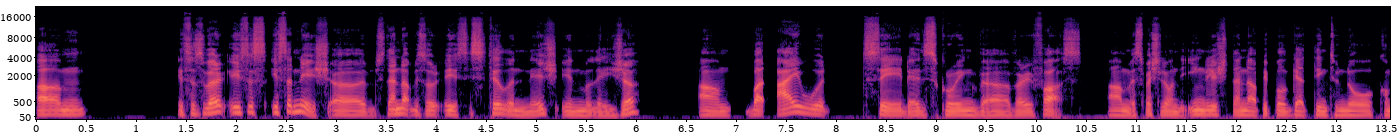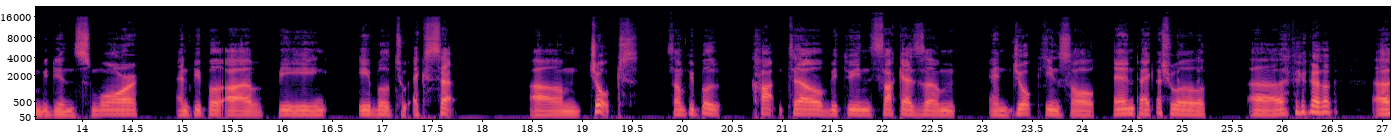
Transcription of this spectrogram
Um, it's a very it's a, it's a niche. Uh, stand up is a, is still a niche in Malaysia, um, but I would say that it's growing uh, very fast. Um, especially on the English stand up, people getting to know comedians more, and people are being able to accept um, jokes. Some people can't tell between sarcasm and joke insult and actual uh, uh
